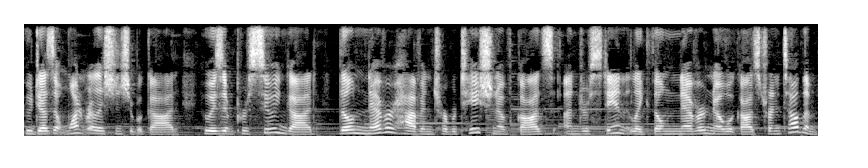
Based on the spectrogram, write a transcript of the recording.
who doesn't want relationship with God, who isn't pursuing God, they'll never have interpretation of God's understanding. Like they'll never know what God's trying to tell them.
